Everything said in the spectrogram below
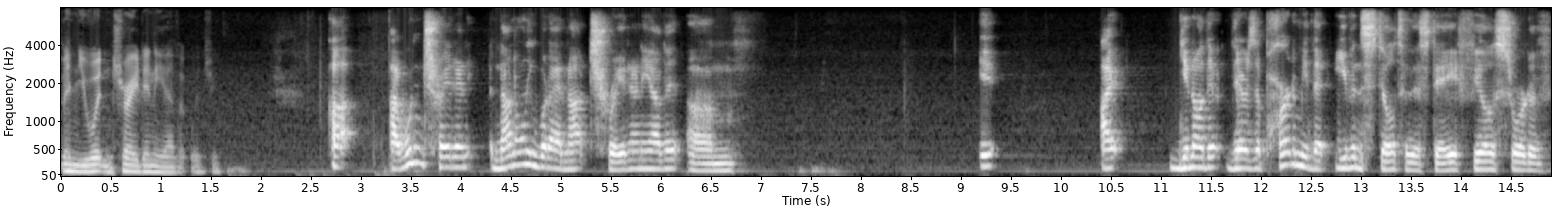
And you wouldn't trade any of it, would you? Uh, I wouldn't trade any. Not only would I not trade any of it, um, it, I, you know, there, there's a part of me that even still to this day feels sort of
